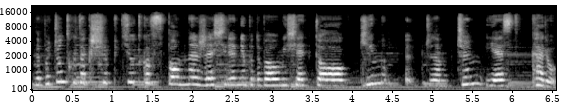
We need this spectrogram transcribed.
Na początku tak szybciutko wspomnę, że średnio podobało mi się to, kim, czy tam czym jest Karu.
